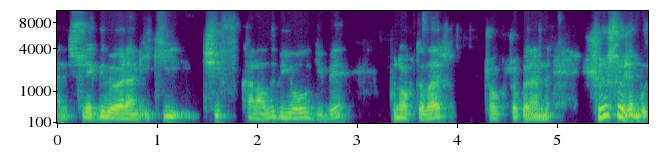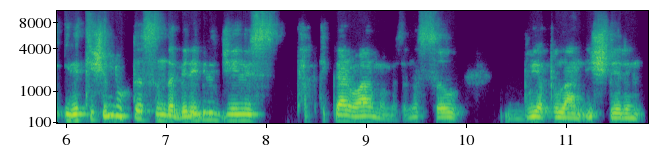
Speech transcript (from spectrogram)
hani sürekli bir öğrenme, iki çift kanallı bir yol gibi bu noktalar çok çok önemli. Şunu söyleyeceğim, bu iletişim noktasında verebileceğiniz taktikler var mı mesela? Nasıl bu yapılan işlerin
